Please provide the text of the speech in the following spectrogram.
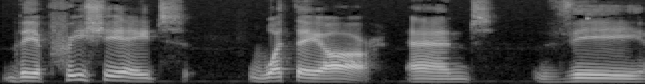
they appreciate what they are and the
